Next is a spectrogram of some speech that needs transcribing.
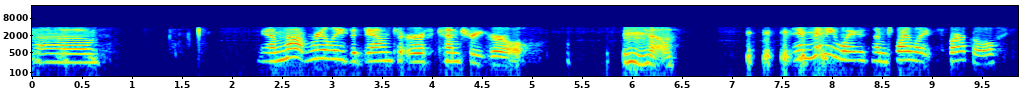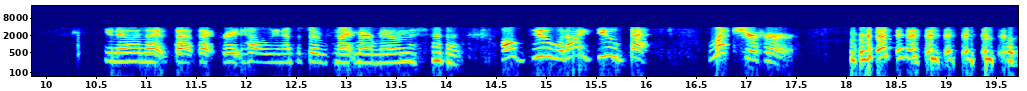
Um, yeah, I'm not really the down to earth country girl. no. In many ways, I'm Twilight Sparkle. You know, in that that that great Halloween episode with Nightmare Moon. I'll do what I do best. Lecture her.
